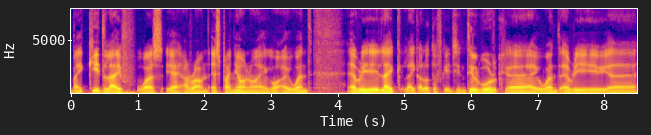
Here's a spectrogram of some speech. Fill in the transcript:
my kid life was yeah around Espanyol. No, I go, I went every like like a lot of kids in Tilburg. Uh, I went every uh,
